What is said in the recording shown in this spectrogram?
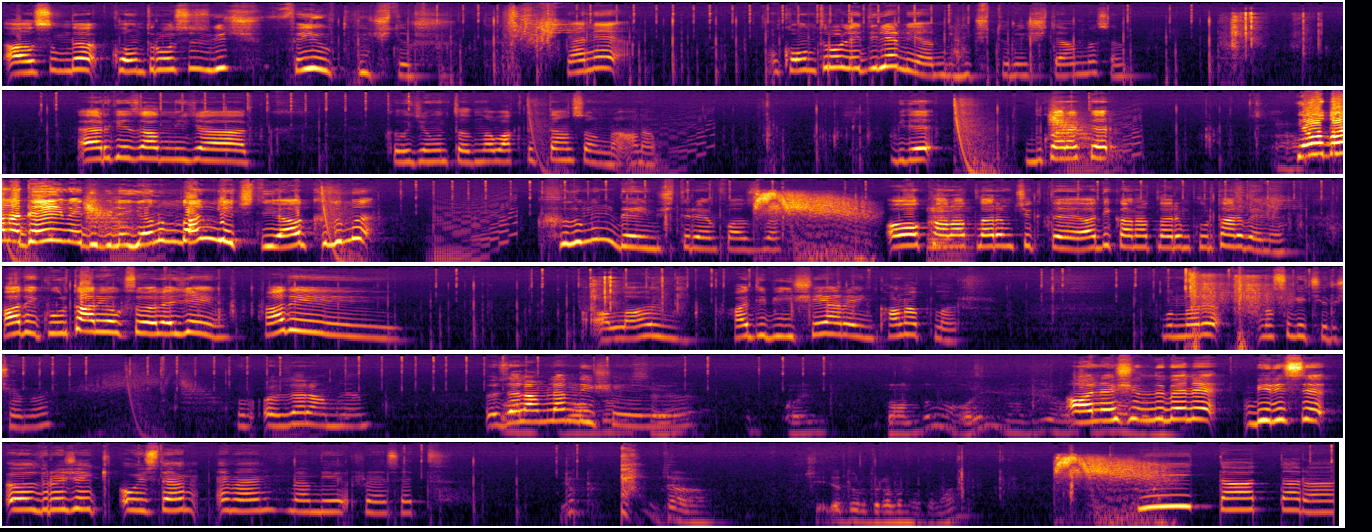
Aslında kontrolsüz güç failed güçtür. Yani kontrol edilemeyen bir güç türü işte anlasam. Herkes anlayacak. Kılıcımın tadına baktıktan sonra anam. Bir de bu karakter ya bana değmedi bile yanımdan geçti ya kılımı kılımın değmiştir en fazla. O kanatlarım çıktı. Hadi kanatlarım kurtar beni. Hadi kurtar yoksa öleceğim. Hadi. Allah'ım. Hadi bir işe yarayın kanatlar. Bunları nasıl geçireceğim ben? Özel hamlem. Özel Don- hamlem de dondu işe yarıyor. Oyun dondu mu? Oyun? Yok, Aynen dondu. şimdi beni birisi öldürecek. O yüzden hemen ben bir reset. Yok. Tamam. Şeyde durduralım o zaman. いたたら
